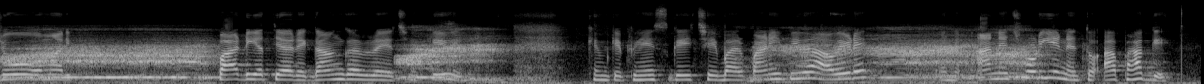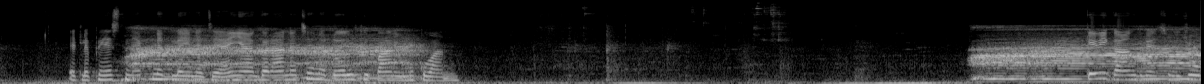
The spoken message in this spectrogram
જો અમારી પાડી અત્યારે ગાંગર રહે છે. કેવી? કેમ કે ભેંસ ગઈ છે બહાર પાણી પીવા આવેડે અને આને છોડીએ ને તો આ ભાગે. એટલે ભેંસને એકને જ લઈને જાય. અહીંયા આગળ આને છે ને ડોલથી પાણી મૂકવાનું. કેવી ગાંગરે છે? જુઓ.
